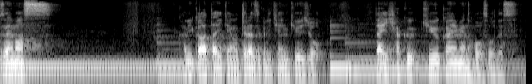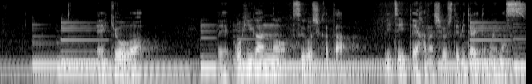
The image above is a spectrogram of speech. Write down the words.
ございます。上川体験お寺づくり研究所第109回目の放送です、え今日は、えお彼岸の過ごし方について話をしてみたいと思います。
